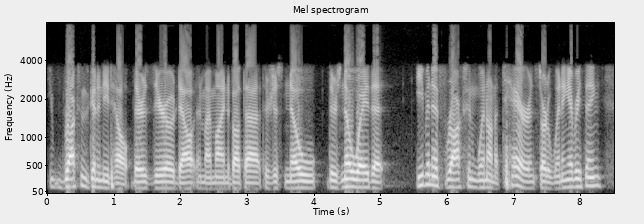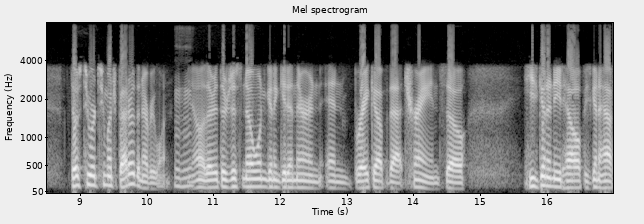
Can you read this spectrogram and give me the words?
he, Roczen's going to need help. There's zero doubt in my mind about that. There's just no there's no way that even if Roczen went on a tear and started winning everything, those two are too much better than everyone. Mm-hmm. You know, there, there's just no one going to get in there and and break up that train. So he's going to need help. He's going to have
